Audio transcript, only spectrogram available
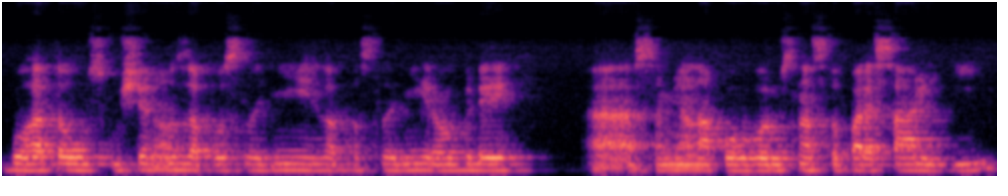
bohatou zkušenost za poslední, za poslední rok, kdy uh, jsem měl na pohovoru snad 150 lidí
